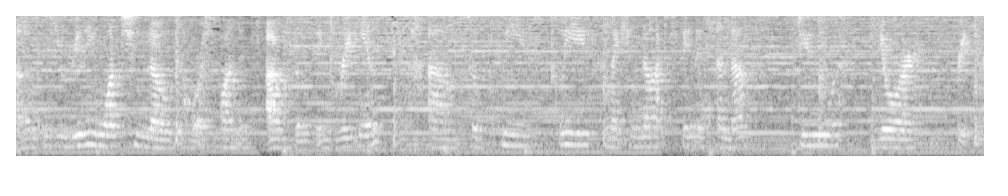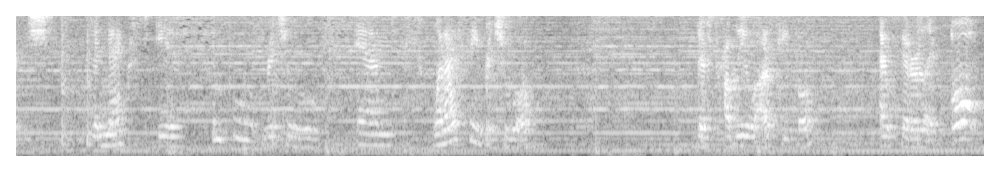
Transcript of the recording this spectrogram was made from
Um, you really want to know the correspondence of those ingredients. Um, so please, please, and I cannot say this enough, do your research. The next is simple rituals. And when I say ritual, there's probably a lot of people out there are like, oh,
